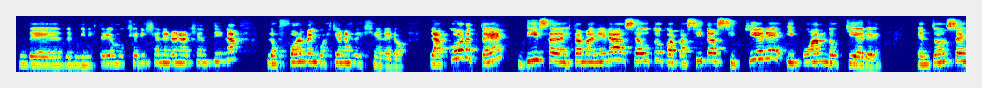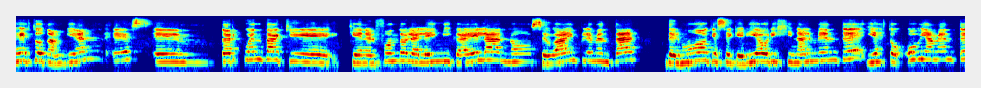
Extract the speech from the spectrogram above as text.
del Ministerio de Mujer y Género en Argentina, los forme en cuestiones de género. La Corte dice de esta manera, se autocapacita si quiere y cuando quiere. Entonces esto también es em, dar cuenta que, que en el fondo la ley Micaela no se va a implementar del modo que se quería originalmente y esto obviamente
